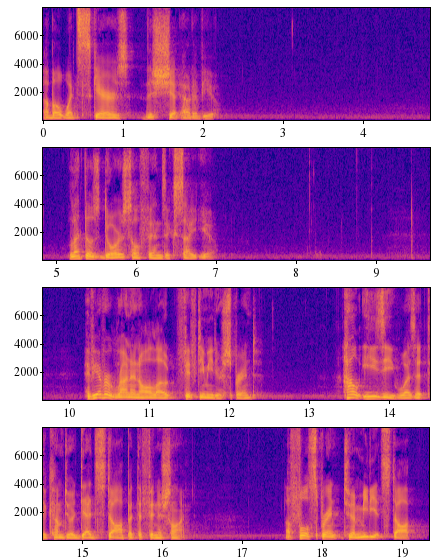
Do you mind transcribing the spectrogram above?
about what scares the shit out of you? Let those dorsal fins excite you. Have you ever run an all out 50 meter sprint? How easy was it to come to a dead stop at the finish line? A full sprint to immediate stop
